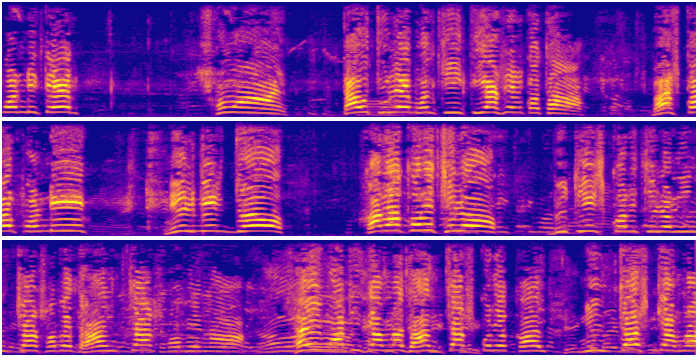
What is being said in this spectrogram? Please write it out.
পণ্ডিতের সময়। তাও তুলে বলছি ইতিহাসের কথা। ভাস্কর পণ্ডিত নীলবিদ্রোহ কারা করেছিল? ব্রিটিশ করেছিল, নীল চাষ হবে, ধান চাষ হবে না। সেই মাটিতে আমরা ধান চাষ করে খাই, নীল চাষকে আমরা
